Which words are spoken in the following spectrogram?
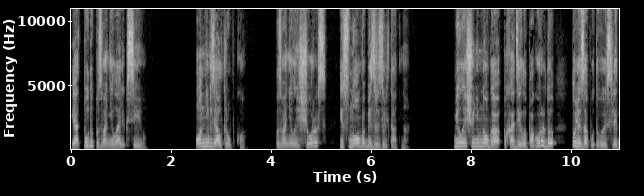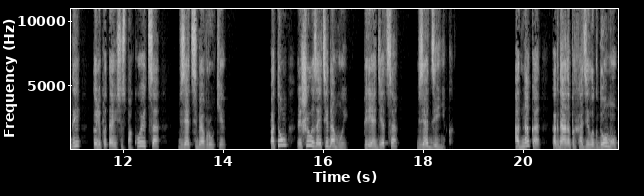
и оттуда позвонила Алексею. Он не взял трубку. Позвонила еще раз и снова безрезультатно. Мила еще немного походила по городу, то ли запутывая следы, то ли пытаясь успокоиться, взять себя в руки. Потом решила зайти домой, переодеться, взять денег. Однако когда она подходила к дому,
